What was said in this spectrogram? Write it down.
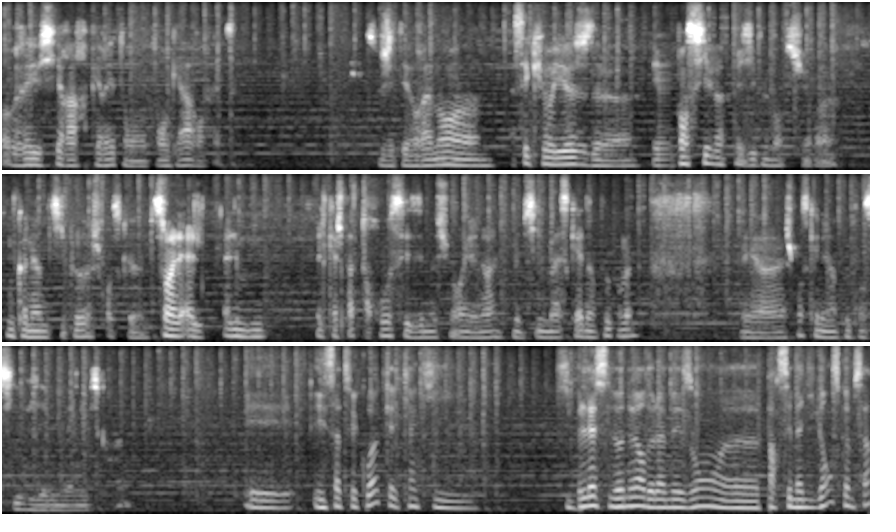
réussir à repérer ton regard en fait. J'étais vraiment euh, assez curieuse de- et pensive visiblement sur. euh, tu me connais un petit peu. Je pense que de toute façon, elle, elle, elle, elle cache pas trop ses émotions en général, même s'il masque un peu quand même. Mais euh, je pense qu'elle est un peu pensive vis-à-vis de Magnus quand même. Et, et ça te fait quoi Quelqu'un qui, qui blesse l'honneur de la maison euh, par ses manigances comme ça?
